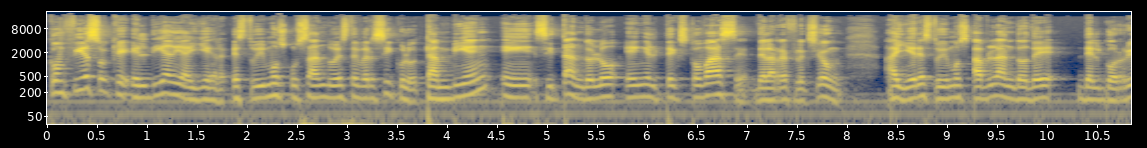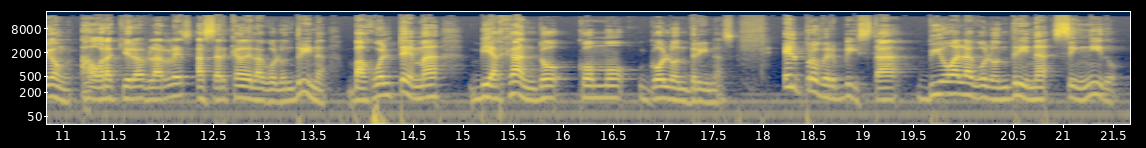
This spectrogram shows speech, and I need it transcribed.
Confieso que el día de ayer estuvimos usando este versículo, también eh, citándolo en el texto base de la reflexión. Ayer estuvimos hablando de del gorrión. Ahora quiero hablarles acerca de la golondrina, bajo el tema viajando como golondrinas. El proverbista vio a la golondrina sin nido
